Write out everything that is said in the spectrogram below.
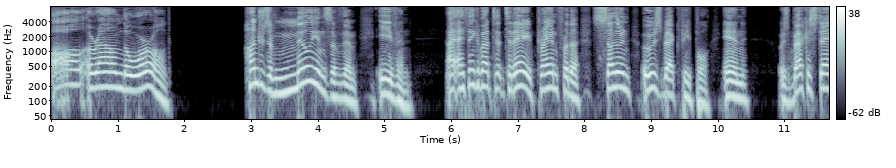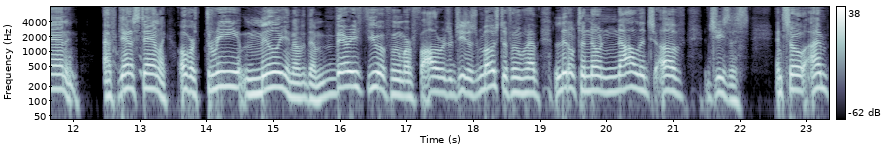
all around the world. Hundreds of millions of them, even. I, I think about t- today praying for the southern Uzbek people in Uzbekistan and Afghanistan, like over 3 million of them, very few of whom are followers of Jesus, most of whom have little to no knowledge of Jesus. And so I'm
